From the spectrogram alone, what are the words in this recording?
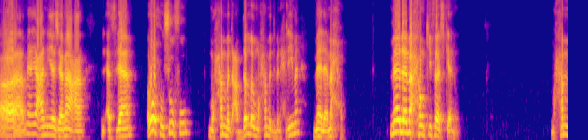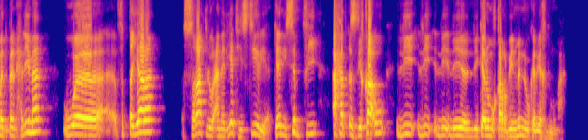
آه يعني يا جماعة الأفلام؟ روحوا شوفوا محمد عبد الله ومحمد بن حليمة ما لمحهم. ما لمحهم كيفاش كانوا. محمد بن حليمة وفي الطيارة صارت له عمليات هستيريا. كان يسب في أحد أصدقائه اللي اللي, اللي كانوا مقربين منه وكانوا يخدموا معه.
